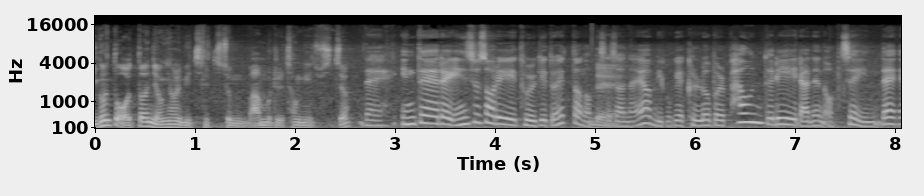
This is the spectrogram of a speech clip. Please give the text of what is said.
이건 또 어떤 영향을 미칠지 좀 마무리를 정리해 주시죠. 네, 인텔의 인수설이 돌기도 했던 네. 업체잖아요. 미국의 글로벌 파운드리라는 업체인데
